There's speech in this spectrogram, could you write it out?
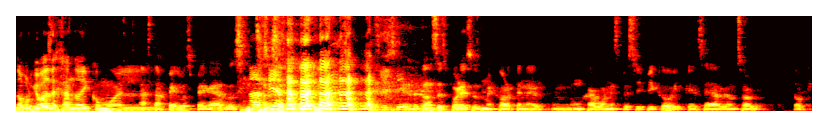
No, porque vas dejando ahí como el... Hasta pelos pegados. Ah, sí, entonces por eso es mejor tener un, jabón específico y que sea de un solo toque.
